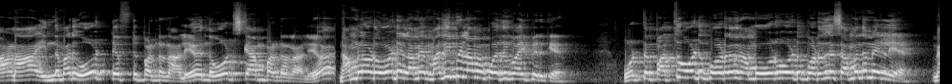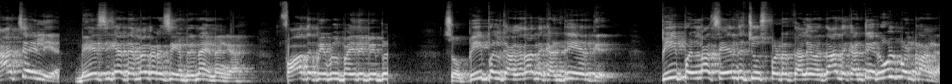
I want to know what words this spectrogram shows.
ஆனால் இந்த மாதிரி ஓட் டெஃப்ட் பண்றனாலயோ இந்த ஓட் ஸ்கேம் பண்ணுறனாலையோ நம்மளோட ஓட்டு எல்லாமே மதிப்பு இல்லாமல் போகிறதுக்கு வாய்ப்பு இருக்கு. ஒருத்தர் பத்து ஓட்டு போடுறது நம்ம ஒரு ஓட்டு போடுறதுக்கு சம்மந்தமே இல்லையே. மேட்சே இல்லையே. பேசிக்காக டெமோக்ரஸி கண்ட்ரினா என்னங்க? For the people by the people so பீப்புளுக்காக தான் அந்த கண்ட்ரியே இருக்குது பீப்புள்லாம் சேர்ந்து சூஸ் பண்ணுற தலைவர் தான் அந்த கண்ட்ரி ரூல் பண்ணுறாங்க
